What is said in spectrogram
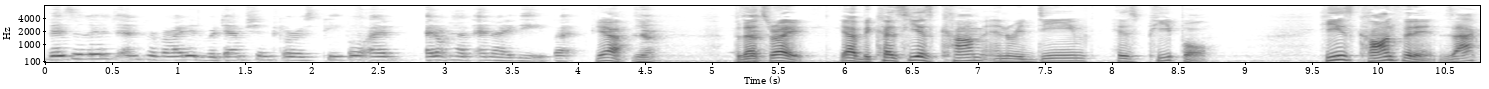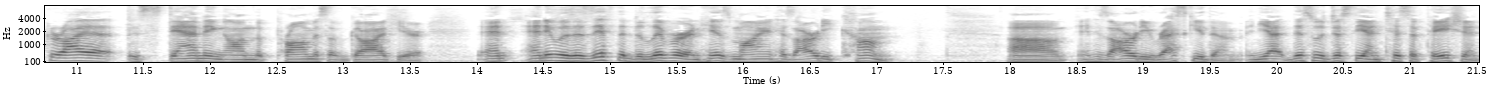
visited and provided redemption for his people. I I don't have NIV, but yeah, yeah. But that's right. Yeah, because he has come and redeemed his people. He's confident. Zechariah is standing on the promise of God here. And, and it was as if the deliverer in his mind has already come um, and has already rescued them. And yet, this was just the anticipation.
